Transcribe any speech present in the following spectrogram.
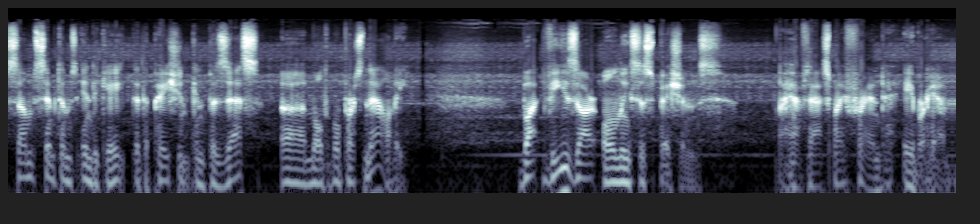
Some symptoms indicate that the patient can possess a multiple personality. But these are only suspicions. I have to ask my friend, Abraham.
